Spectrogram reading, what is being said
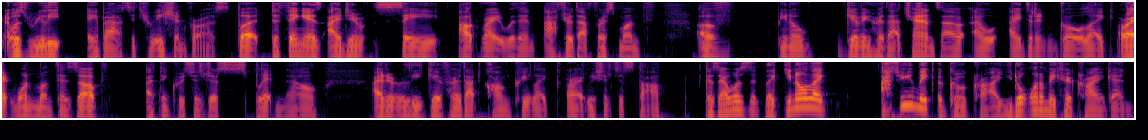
it was really a bad situation for us. But the thing is, I didn't say outright within after that first month of, you know, giving her that chance. I, I, I didn't go like, all right, one month is up. I think we should just split now. I didn't really give her that concrete, like, all right, we should just stop. Because I wasn't like, you know, like after you make a girl cry, you don't want to make her cry again.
